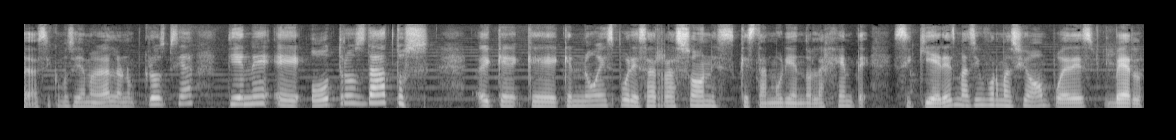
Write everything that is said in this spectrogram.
así como se llama, la neocropsia tiene eh, otros datos eh, que, no es por esas razones que están muriendo la gente. Si quieres más información, puedes verlo.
